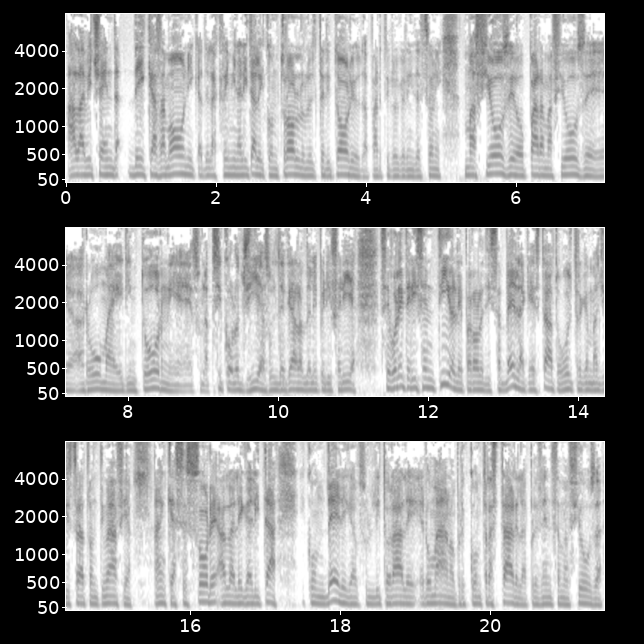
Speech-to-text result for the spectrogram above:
alla vicenda dei Casamonica, della criminalità, del controllo controllo del territorio da parte di organizzazioni mafiose o paramafiose a Roma e dintorni, e sulla psicologia, sul degrado delle periferie. Se volete risentire le parole di Sabella, che è stato, oltre che magistrato antimafia, anche assessore alla legalità con delega sul litorale romano per contrastare la presenza mafiosa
